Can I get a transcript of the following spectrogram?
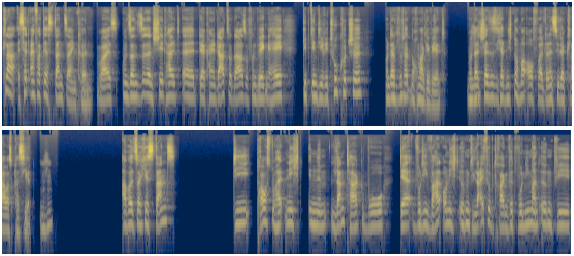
klar, es hätte einfach der Stunt sein können, weißt Und dann, dann steht halt äh, der Kandidat so da, so von wegen, hey, gib denen die Retourkutsche und dann Mhm. wird halt nochmal gewählt. Und dann stellt er sich halt nicht nochmal auf, weil dann ist wieder klar, was passiert. Mhm. Aber solche Stunts, die brauchst du halt nicht in einem Landtag, wo der, wo die Wahl auch nicht irgendwie live übertragen wird, wo niemand irgendwie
